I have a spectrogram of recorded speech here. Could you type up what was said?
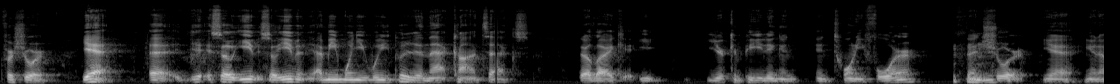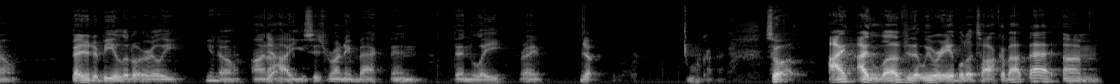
for sure. Yeah. Uh, so even so even I mean when you when you put it in that context, they're like you're competing in in 24, then mm-hmm. sure, yeah, you know, better to be a little early, you know, on a high usage running back than than late, right? Yep. Okay. So I I loved that we were able to talk about that. Um,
